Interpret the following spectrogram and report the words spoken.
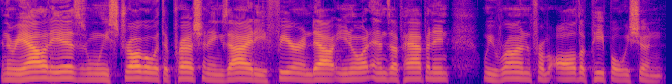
And the reality is, is when we struggle with depression, anxiety, fear, and doubt, you know what ends up happening? We run from all the people we shouldn't.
